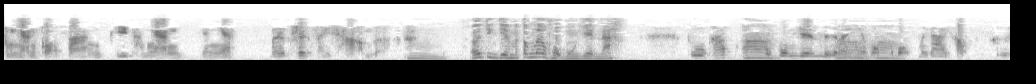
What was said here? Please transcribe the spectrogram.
ทำงานก่อสร้างพี่ทำงานอย่างเงี้ยเลิกเลิกบ่ายสามเหรออืมเออจริงๆมันต้องเลิกหกโมงเย็นนะ ถูกครับอ่า หกโมงเย็นหรืออะไรเงี้ยบอกอ่า เขาบอกไม่ได้ครับ คือ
